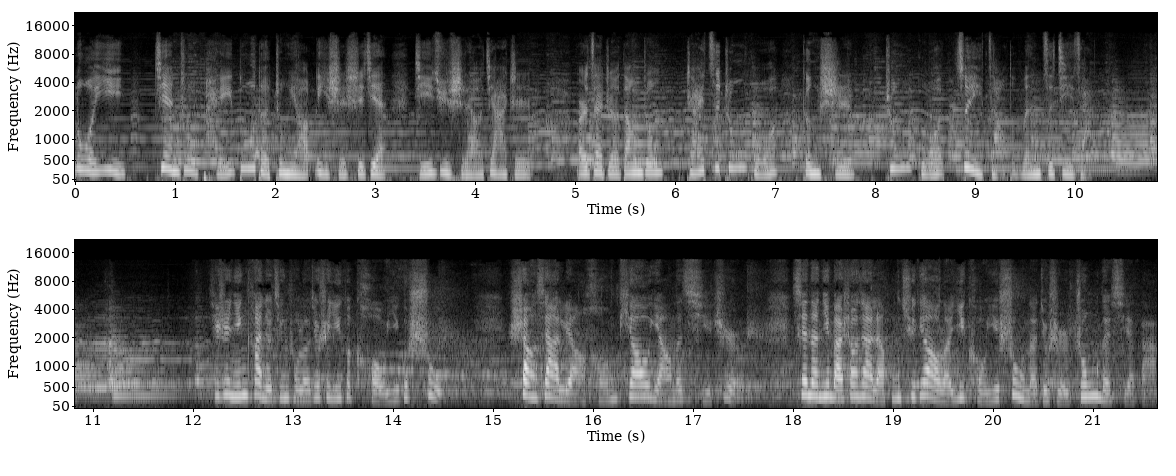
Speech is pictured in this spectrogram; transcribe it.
洛邑、建筑陪都的重要历史事件，极具史料价值。而在这当中，“宅兹中国”更是中国最早的文字记载。其实您看就清楚了，就是一个口一个竖。上下两横飘扬的旗帜，现在你把上下两横去掉了，一口一竖呢，就是“中”的写法。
